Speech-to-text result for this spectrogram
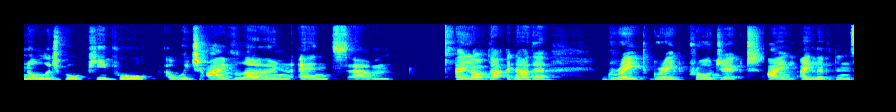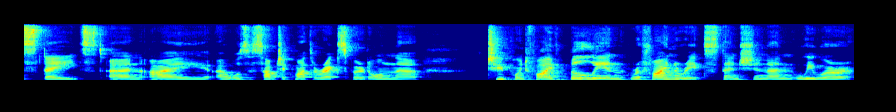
knowledgeable people, which I've learned. And um, I love that. Another great, great project. I, I lived in States and I, I was a subject matter expert on the 2.5 billion refinery extension and we were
